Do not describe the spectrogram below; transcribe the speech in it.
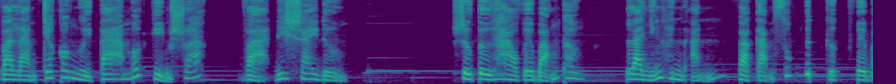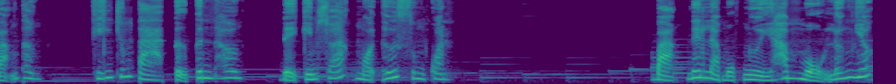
và làm cho con người ta mất kiểm soát và đi sai đường. Sự tự hào về bản thân là những hình ảnh và cảm xúc tích cực về bản thân, khiến chúng ta tự tin hơn để kiểm soát mọi thứ xung quanh bạn nên là một người hâm mộ lớn nhất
